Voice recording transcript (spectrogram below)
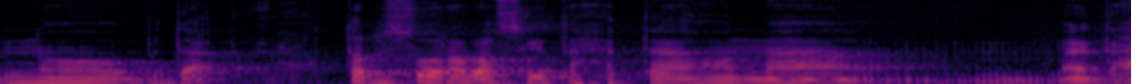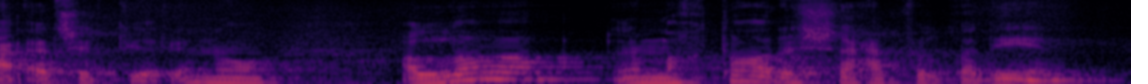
إنه بدي احطها بصورة بسيطة حتى هون ما ما نتعقدش كثير إنه الله لما اختار الشعب في القديم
